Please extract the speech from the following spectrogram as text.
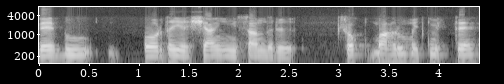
ve bu orada yaşayan insanları çok mahrum etmekte.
